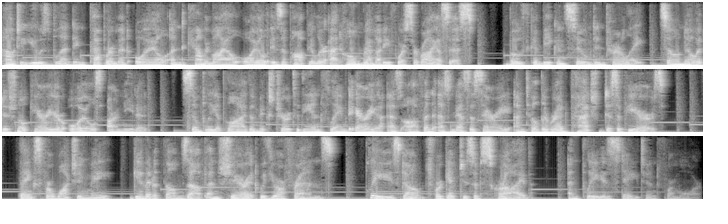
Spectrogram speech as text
How to use blending peppermint oil and chamomile oil is a popular at-home remedy for psoriasis. Both can be consumed internally, so no additional carrier oils are needed. Simply apply the mixture to the inflamed area as often as necessary until the red patch disappears. Thanks for watching me, give it a thumbs up and share it with your friends. Please don't forget to subscribe. And please stay tuned for more.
